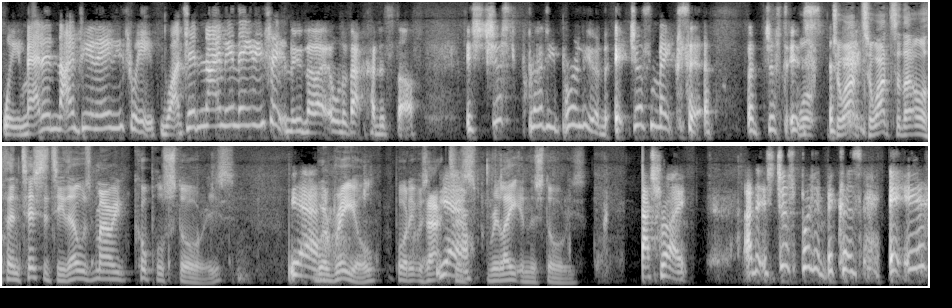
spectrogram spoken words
We met in 1983. What in 1983? You know, like all of that kind of stuff. It's just bloody brilliant. It just makes it a, a just it's Well, to add to add to that authenticity, those married couple stories yeah. were real, but it was actors Yeah. relating the stories. That's right. And it's just brilliant because it is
